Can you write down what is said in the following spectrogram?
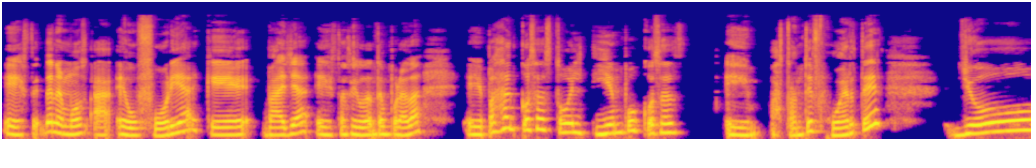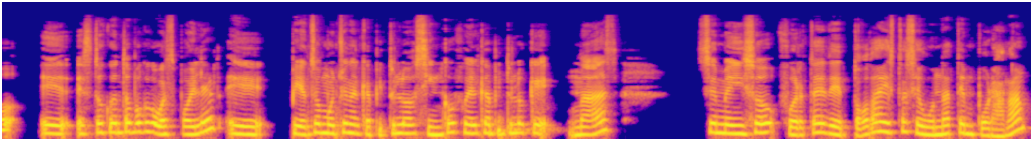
este, tenemos a Euforia, que vaya, esta segunda temporada, eh, pasan cosas todo el tiempo, cosas eh, bastante fuertes. Yo, esto cuento un poco como spoiler, pienso mucho en el capítulo 5, fue el capítulo que más se me hizo fuerte de toda esta segunda temporada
